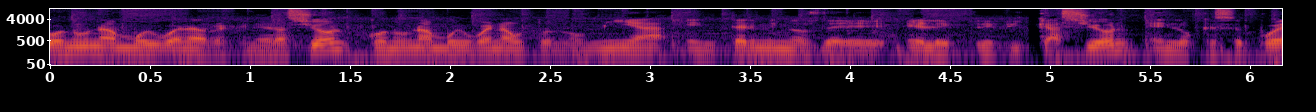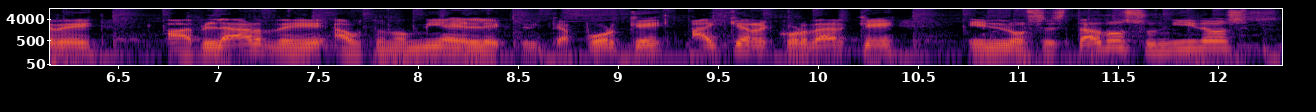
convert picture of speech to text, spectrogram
con una muy buena regeneración, con una muy buena autonomía en términos de electrificación, en lo que se puede hablar de autonomía eléctrica, porque hay que recordar que en los Estados Unidos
